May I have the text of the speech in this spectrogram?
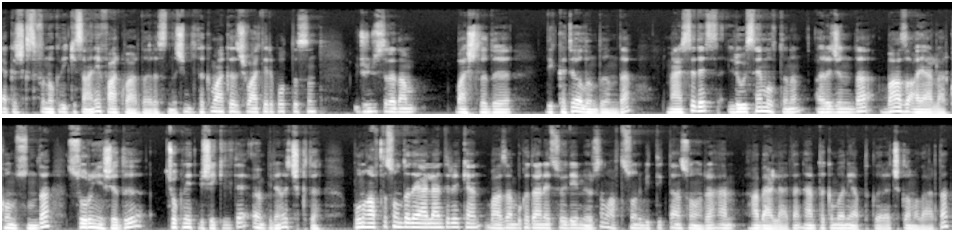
yaklaşık 0.2 saniye fark vardı arasında. Şimdi takım arkadaşı Valtteri Bottas'ın 3. sıradan başladığı dikkate alındığında Mercedes Lewis Hamilton'ın aracında bazı ayarlar konusunda sorun yaşadığı çok net bir şekilde ön plana çıktı. Bunu hafta sonunda değerlendirirken bazen bu kadar net söyleyemiyoruz ama hafta sonu bittikten sonra hem haberlerden hem takımların yaptıkları açıklamalardan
